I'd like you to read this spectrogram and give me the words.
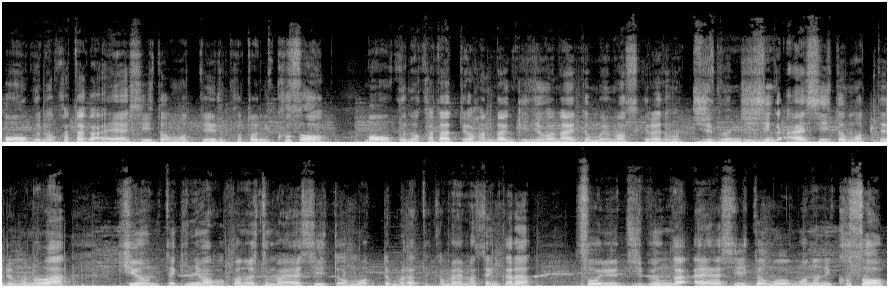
多くの方が怪しいと思っていることにこそ、まあ、多くの方っていう判断基準はないと思いますけれども自分自身が怪しいと思っているものは基本的には他の人も怪しいと思ってもらって構いませんからそういう自分が怪しいと思うものにこそ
